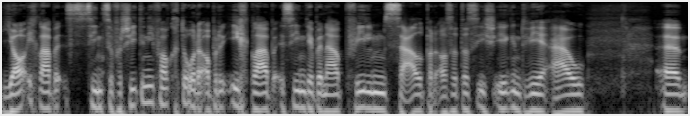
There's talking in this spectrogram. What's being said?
ja, ich glaube, es sind so verschiedene Faktoren, aber ich glaube, es sind eben auch Film selber. Also das ist irgendwie auch ähm,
